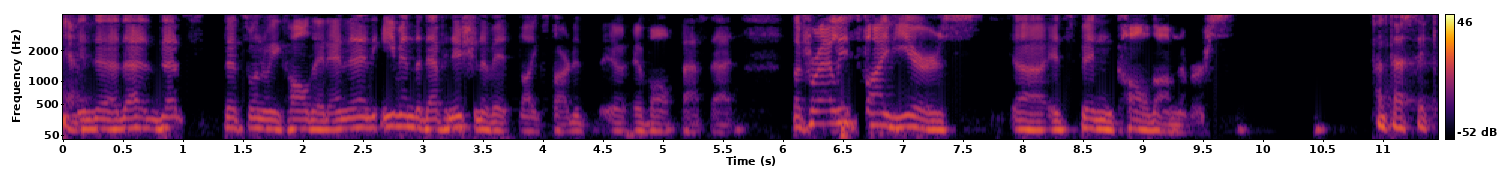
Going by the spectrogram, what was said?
Yeah. And uh, that that's that's when we called it, and then even the definition of it like started evolve past that. But for at least five years, uh, it's been called Omniverse. Fantastic.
